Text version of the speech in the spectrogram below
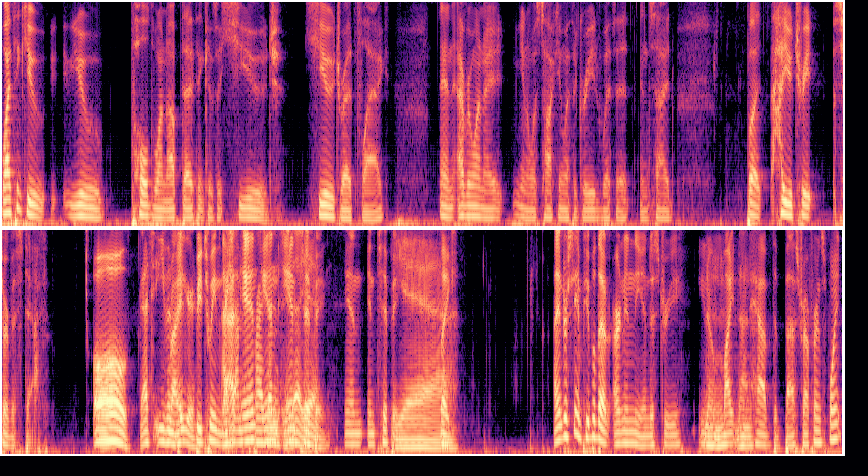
Well, I think you you pulled one up that I think is a huge, huge red flag, and everyone I you know was talking with agreed with it inside. But how you treat service staff, Oh, that's even right? bigger. Between that I'm and and, and that, yeah. tipping and and tipping, Yeah, like I understand people that aren't in the industry, you know, Mm-hmm, might not have the best reference point,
